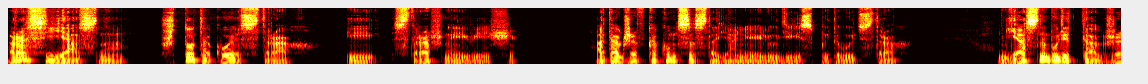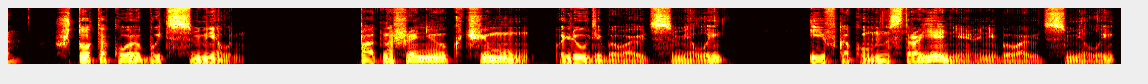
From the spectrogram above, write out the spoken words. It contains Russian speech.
Раз ясно, что такое страх и страшные вещи, а также в каком состоянии люди испытывают страх, ясно будет также, что такое быть смелым, по отношению к чему люди бывают смелы и в каком настроении они бывают смелы,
